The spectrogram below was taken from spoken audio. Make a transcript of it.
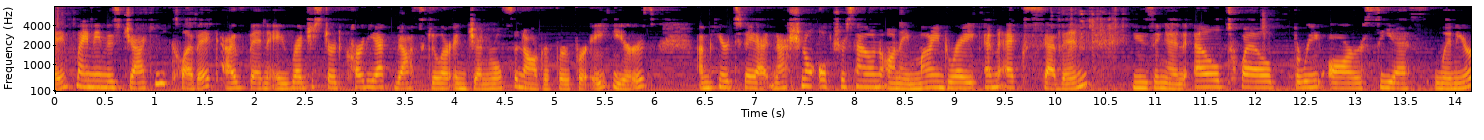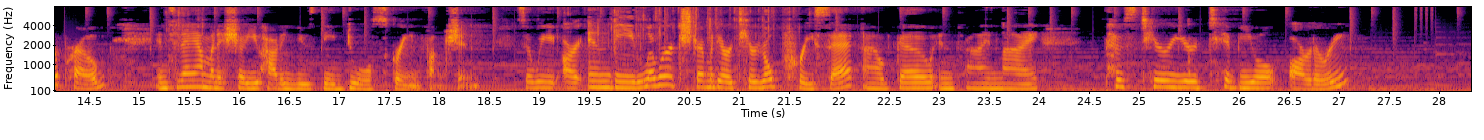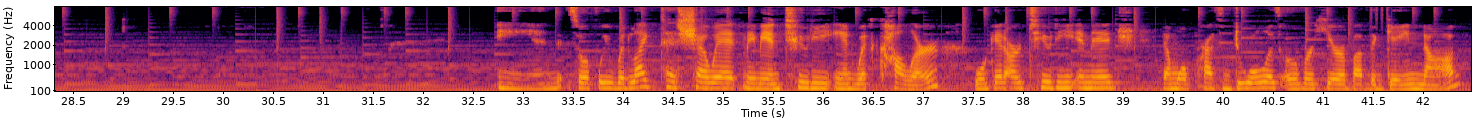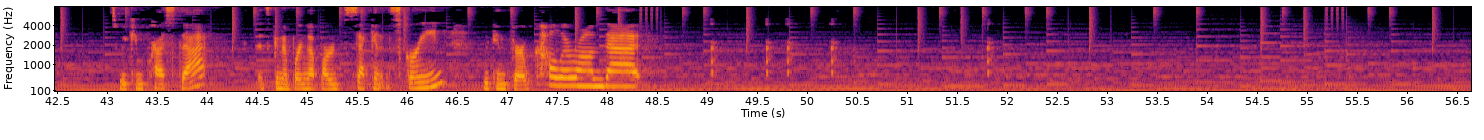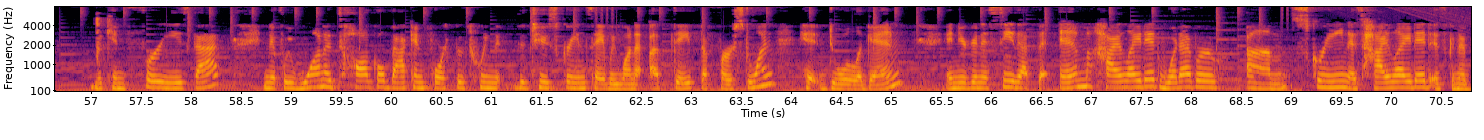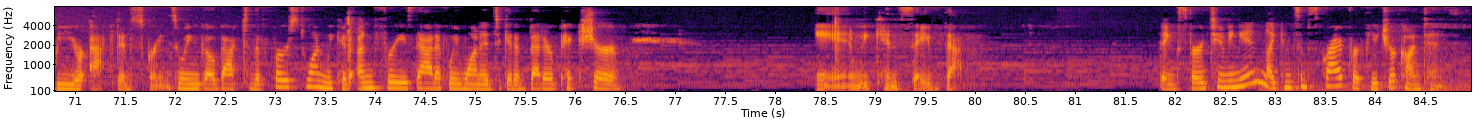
Hi, my name is Jackie Klebick. I've been a registered cardiac, vascular, and general sonographer for eight years. I'm here today at National Ultrasound on a Mindray MX7 using an L12 3RCS linear probe. And today I'm going to show you how to use the dual screen function. So we are in the lower extremity arterial preset. I'll go and find my posterior tibial artery. And so if we would like to show it maybe in 2D and with color, we'll get our 2D image, then we'll press dual is over here above the gain knob. So we can press that. It's gonna bring up our second screen. We can throw color on that. We can freeze that. And if we want to toggle back and forth between the two screens, say we want to update the first one, hit dual again. And you're going to see that the M highlighted, whatever um, screen is highlighted is going to be your active screen. So we can go back to the first one. We could unfreeze that if we wanted to get a better picture. And we can save that. Thanks for tuning in. Like and subscribe for future content.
